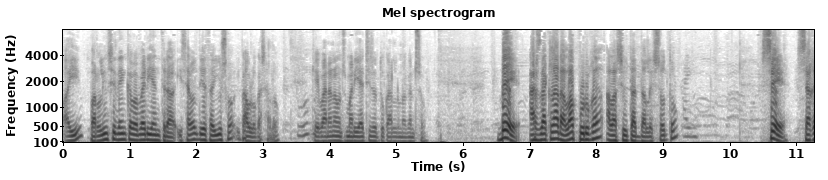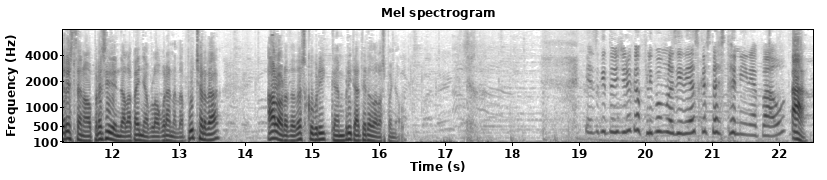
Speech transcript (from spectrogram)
ahir, per l'incident que va haver-hi entre Isabel Díaz Ayuso i Pablo Casado, que van anar uns mariachis a tocar-li una cançó. B. Es declara la purga a la ciutat de Lesotho. Ai. C. Segresten el president de la penya blaugrana de Puigcerdà a l'hora de descobrir que en veritat era de l'Espanyol. És que t'ho juro que flipo amb les idees que estàs tenint, eh, Pau? A.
